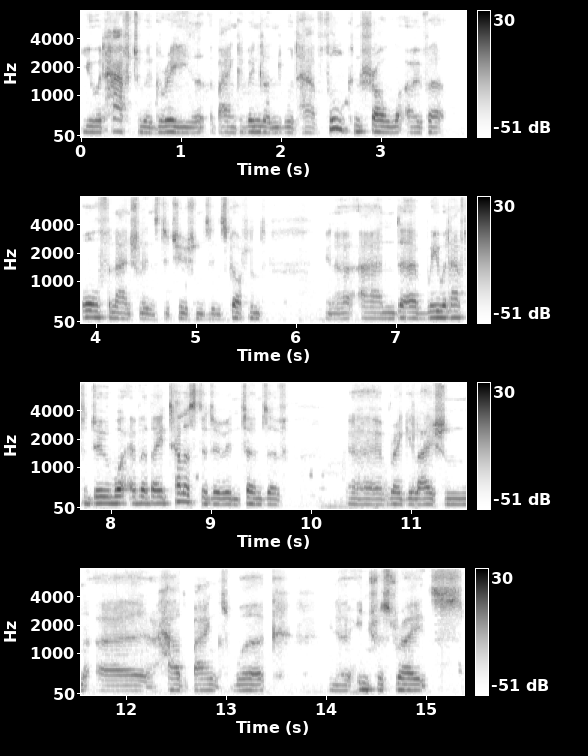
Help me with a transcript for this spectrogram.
you would have to agree that the Bank of England would have full control over all financial institutions in Scotland, you know, and uh, we would have to do whatever they tell us to do in terms of uh, regulation, uh, how the banks work, you know, interest rates,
